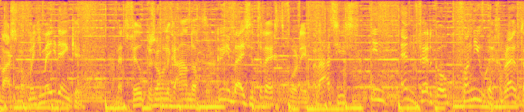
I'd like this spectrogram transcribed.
waar ze nog met je meedenken. Met veel persoonlijke aandacht kun je bij ze terecht voor reparaties in en verkoop van nieuw en gebruikte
